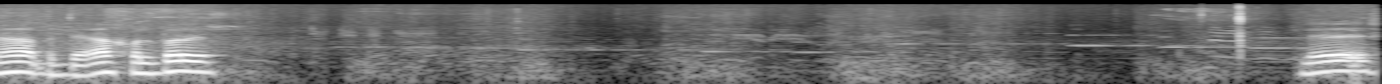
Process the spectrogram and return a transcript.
لا بدي آخذ برج. ليش؟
